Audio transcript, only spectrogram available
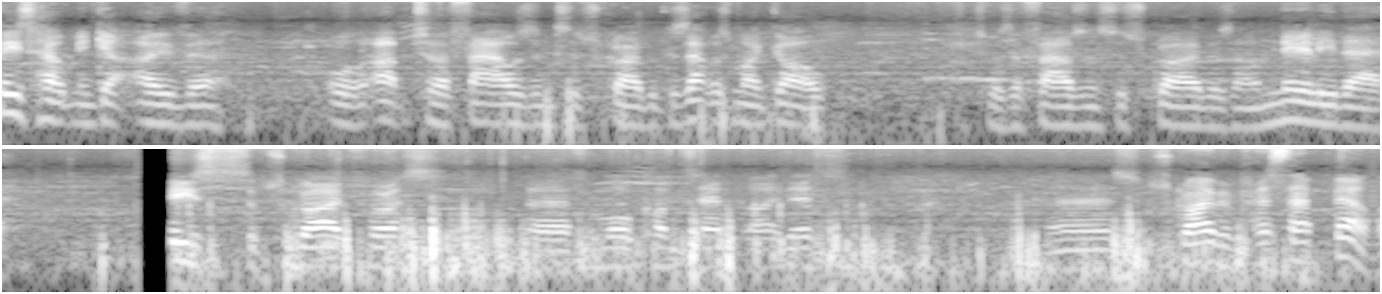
please help me get over or up to a thousand subscribers because that was my goal, which was a thousand subscribers. I'm nearly there. Please subscribe for us uh, for more content like this. Uh, subscribe and press that bell.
